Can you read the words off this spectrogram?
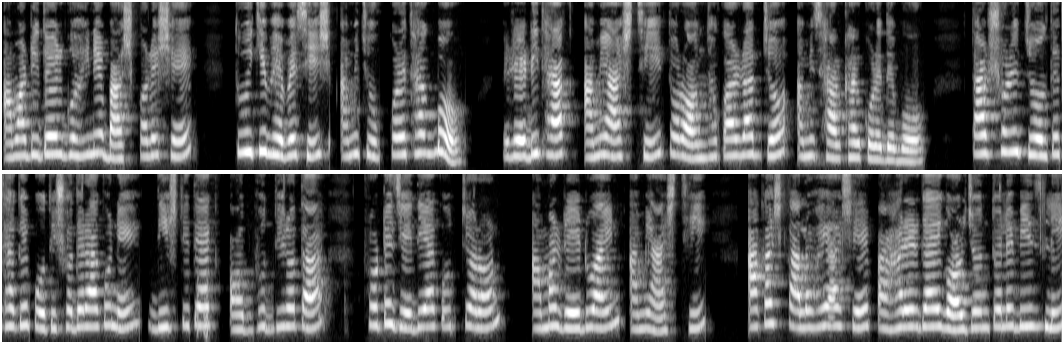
আমার হৃদয়ের গহিনে বাস করে সে। তুই কি ভেবেছিস আমি চুপ করে থাকব? রেডি থাক, আমি আসছি, তোর অন্ধকার রাজ্য আমি ছারখাড় করে দেব। তার শরীর জ্বলতে থাকে প্রতিশোধের আগুনে, দৃষ্টিতে এক অদ্ভুত দৃঢ়তা ঠোঁটে জেদি এক উচ্চারণ, আমার রেড ওয়াইন, আমি আসছি। আকাশ কালো হয়ে আসে, পাহাড়ের গায়ে গর্জন তোলে বিজলি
